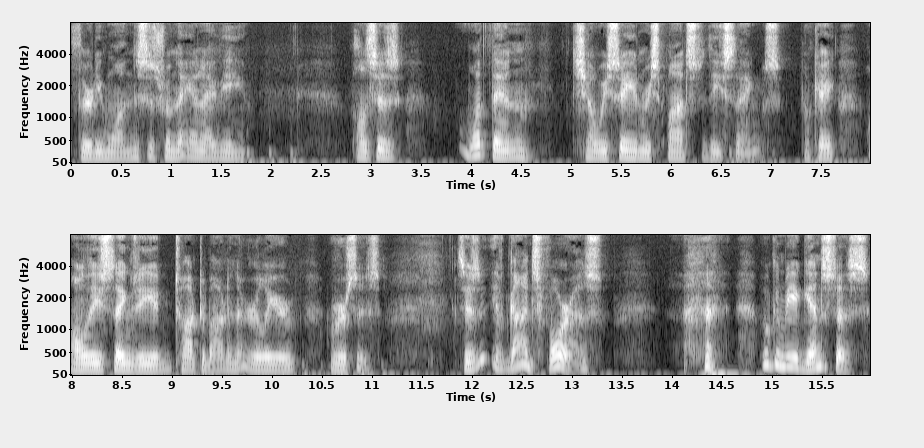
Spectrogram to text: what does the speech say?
31. This is from the NIV. Paul says, What then shall we say in response to these things? Okay, all these things he had talked about in the earlier verses. It says, If God's for us, who can be against us?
